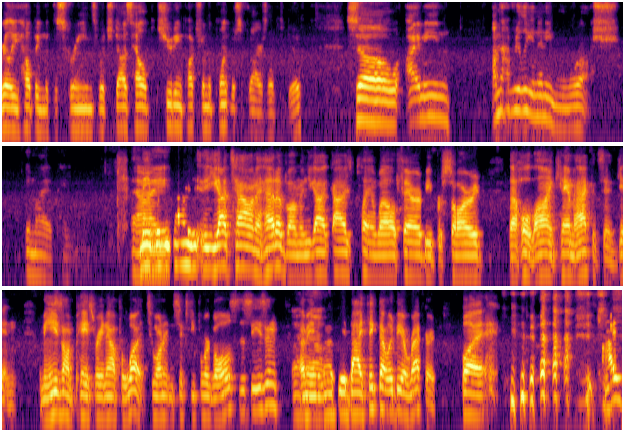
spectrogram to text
really helping with the screens, which does help shooting pucks from the point, which the Flyers love to do. So, I mean, I'm not really in any rush, in my opinion. I mean, I, you, got, you, got, talent ahead of them, and you got guys playing well. Farabee, Brassard, that whole line. Cam Atkinson getting. I mean, he's on pace right now for what 264 goals this season. I, I mean, I think that would be a record. But I,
